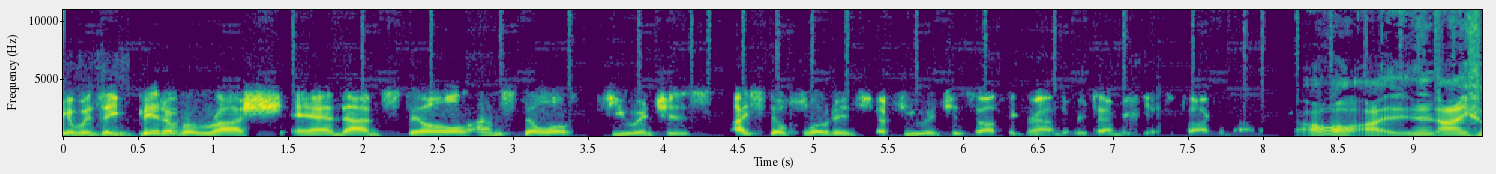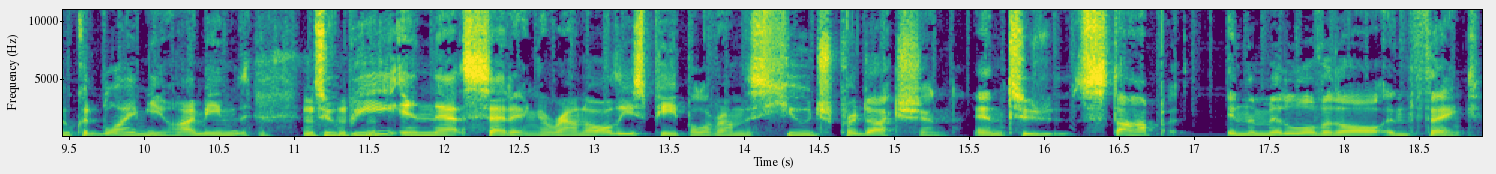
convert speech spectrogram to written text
it was a bit of a rush, and I'm still I'm still a few inches. I still float in, a few inches off the ground every time we get to talk about it. Oh, I, I, who could blame you? I mean, to be in that setting around all these people, around this huge production, and to stop in the middle of it all and think,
